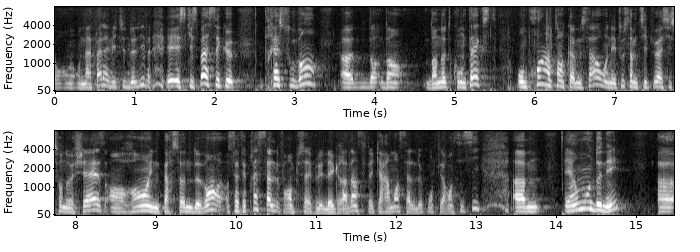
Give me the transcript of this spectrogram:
On n'a pas l'habitude de le vivre. Et, ce qui se passe, c'est que très souvent, euh, dans, notre contexte, on prend un temps comme ça, où on est tous un petit peu assis sur nos chaises, en rang, une personne devant. Ça fait presque salle de... Enfin, en plus, avec les gradins, ça fait carrément salle de conférence ici. Euh, et à un moment donné, euh,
